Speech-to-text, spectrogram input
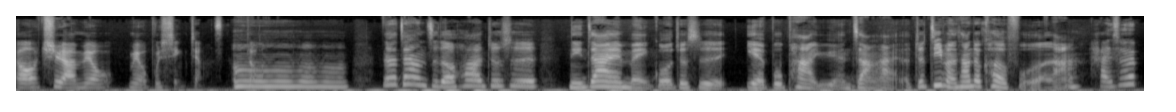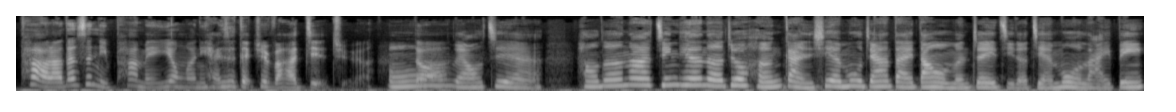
哦去啊，没有没有不行这样子，嗯嗯、嗯，那这样子的话，就是你在美国就是也不怕语言障碍了，就基本上就克服了啦。还是会怕啦，但是你怕没用啊，你还是得去把它解决啊。对哦啊，了解。好的，那今天呢就很感谢穆家来当我们这一集的节目来宾。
